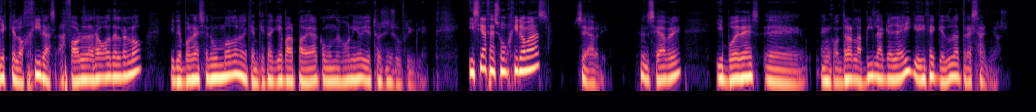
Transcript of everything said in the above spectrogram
y es que lo giras a favor de las aguas del reloj y te pones en un modo en el que empieza aquí a parpadear como un demonio y esto es insufrible. Y si haces un giro más, se abre. Se abre y puedes eh, encontrar la pila que hay ahí que dice que dura tres años.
